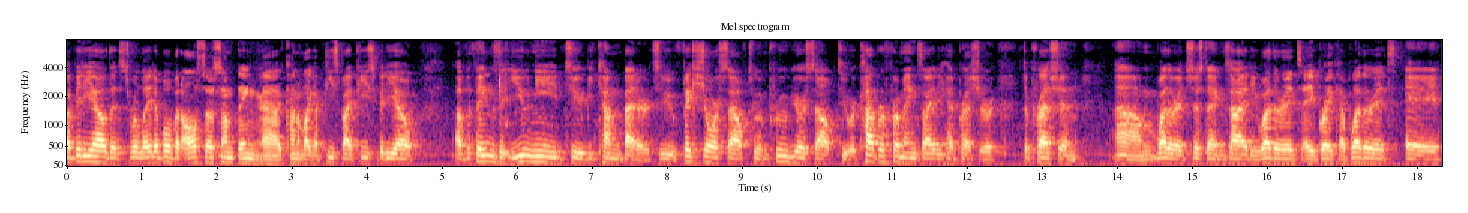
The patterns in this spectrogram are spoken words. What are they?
a video that's relatable, but also something uh, kind of like a piece by piece video of the things that you need to become better, to fix yourself, to improve yourself, to recover from anxiety, head pressure, depression, um, whether it's just anxiety, whether it's a breakup, whether it's a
